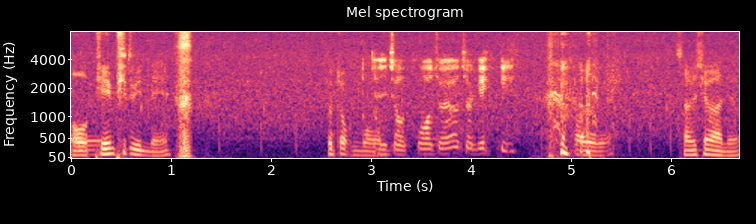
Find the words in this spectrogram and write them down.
어 BMP도 있네. 그쪽 뭐 저기 저 도와줘요 저기? 잠시만요.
